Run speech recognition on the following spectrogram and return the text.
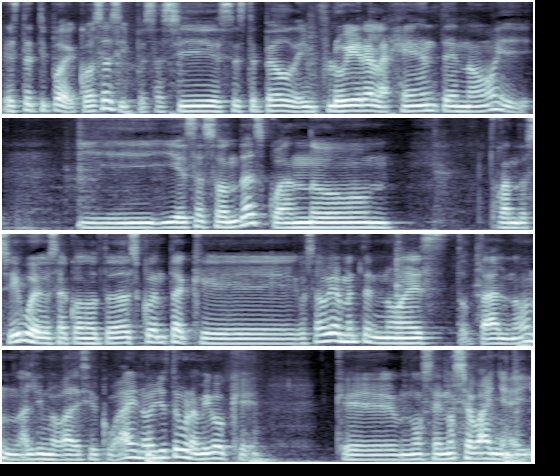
este tipo de cosas y pues así es este pedo de influir a la gente, ¿no? Y, y, y esas ondas cuando, cuando sí, güey, o sea, cuando te das cuenta que, o sea, obviamente no es total, ¿no? Alguien me va a decir como, ay, no, yo tengo un amigo que, que, no sé, no se baña y,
